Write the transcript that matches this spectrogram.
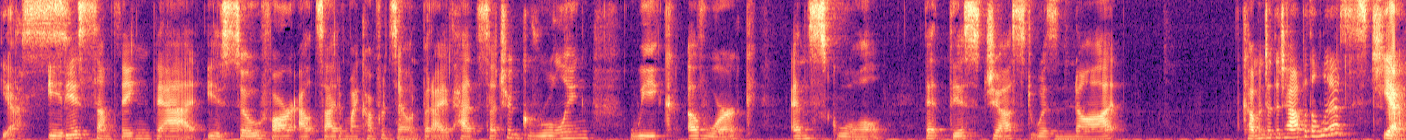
Yes. It is something that is so far outside of my comfort zone, but I have had such a grueling week of work and school that this just was not coming to the top of the list. Yeah,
